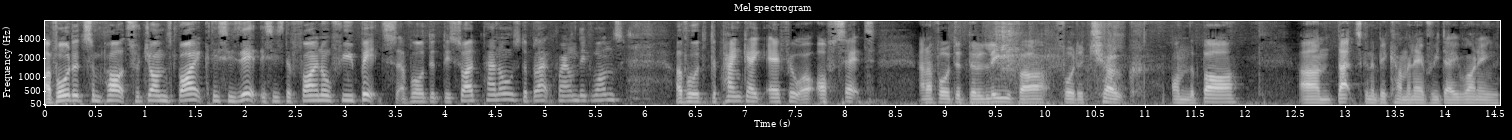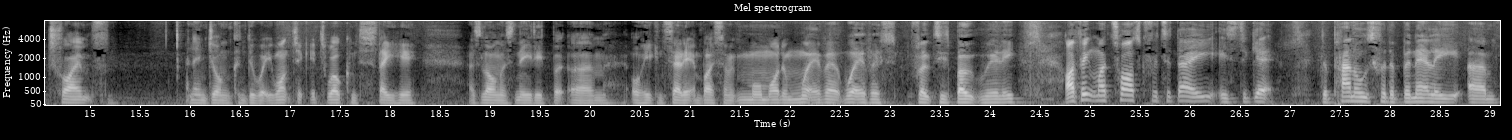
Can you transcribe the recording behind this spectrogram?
I've ordered some parts for John's bike. This is it. This is the final few bits. I've ordered the side panels, the black rounded ones. I've ordered the pancake air filter offset. And I've ordered the lever for the choke on the bar. Um, that's going to become an everyday running Triumph. And then John can do what he wants. It's welcome to stay here as long as needed but um, or he can sell it and buy something more modern whatever whatever floats his boat really. I think my task for today is to get the panels for the benelli um,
